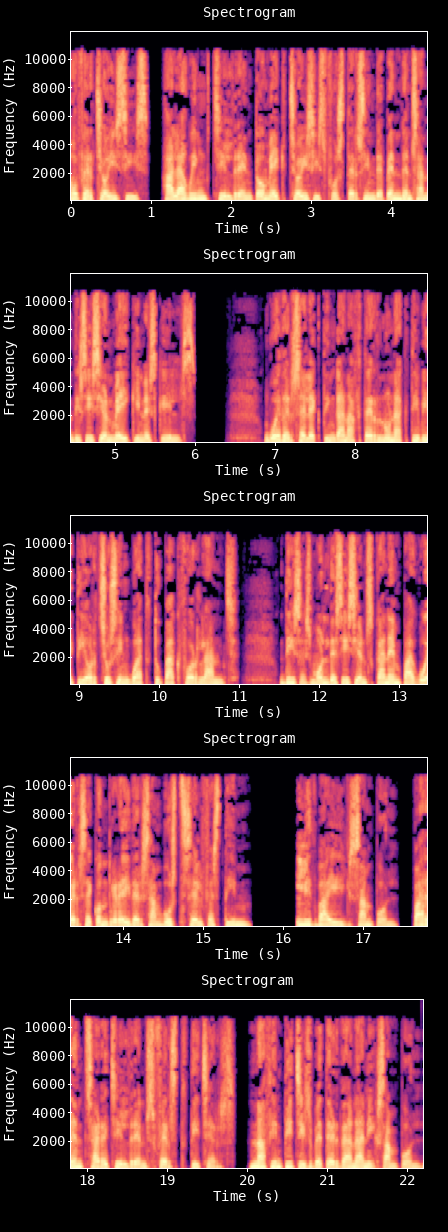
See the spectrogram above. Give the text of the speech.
Offer choices, allowing children to make choices fosters independence and decision-making skills. Whether selecting an afternoon activity or choosing what to pack for lunch. These small decisions can empower second graders and boost self-esteem. Lead by example. Parents are children's first teachers. Nothing teaches better than an example.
